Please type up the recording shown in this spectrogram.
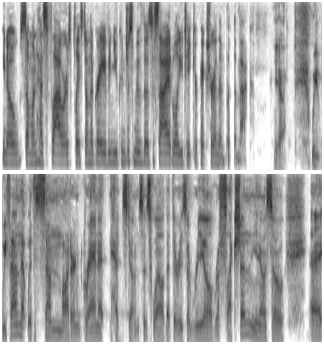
you know someone has flowers placed on the grave and you can just move those aside while you take your picture and then put them back. Yeah. We, we found that with some modern granite headstones as well that there is a real reflection you know so uh,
